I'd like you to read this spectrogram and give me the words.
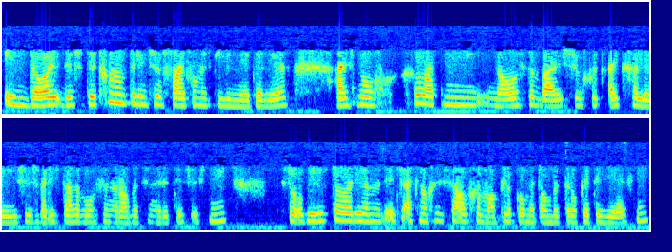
En daai dis dit gaan omtrent so 500 km wees. Hy's nog glad nie naaste by so goed uitgelees soos wat die Stellenbosch en Robertson roetes is nie so op hierdie stadium is ek nog nie self gemaklik om met hom betrokke te wees nie,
